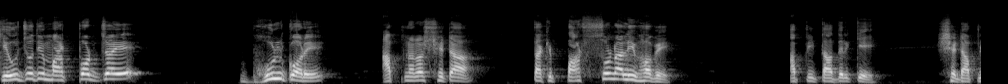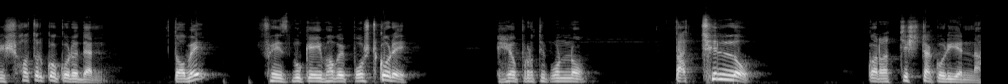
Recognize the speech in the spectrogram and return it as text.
কেউ যদি মাঠ পর্যায়ে ভুল করে আপনারা সেটা তাকে পার্সোনালিভাবে আপনি তাদেরকে সেটা আপনি সতর্ক করে দেন। তবে ফেসবুকে এইভাবে পোস্ট করে হেয় প্রতিপন্ন, তাচ্ছিল্য করার চেষ্টা করিয়েন না।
